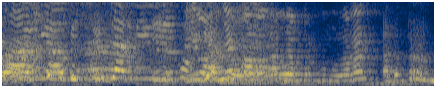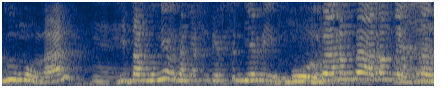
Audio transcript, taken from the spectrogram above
Lagi habis kerja nih. Iya, istilahnya iya. kalau ada pergumulan, ada pergumulan iya, ditanggungnya udah nggak sendiri-sendiri. Bareng-bareng Kristen.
